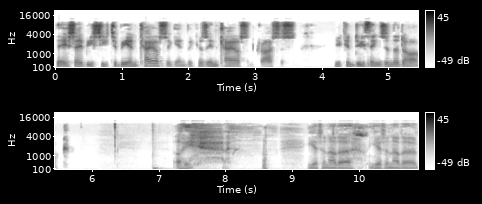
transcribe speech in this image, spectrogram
the SABC to be in chaos again, because in chaos and crisis, you can do things in the dark. Oh, yeah. yet another, yet another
